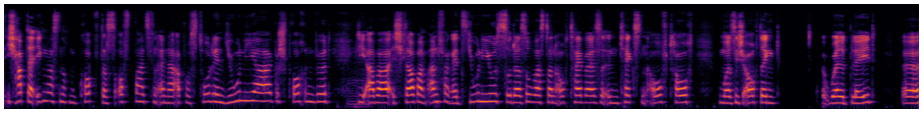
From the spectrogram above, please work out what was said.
ich habe da irgendwas noch im Kopf, dass oftmals von einer Apostolin Junia gesprochen wird, die Hm. aber, ich glaube, am Anfang als Junius oder sowas dann auch teilweise in Texten auftaucht, wo man sich auch denkt, well played. Äh,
